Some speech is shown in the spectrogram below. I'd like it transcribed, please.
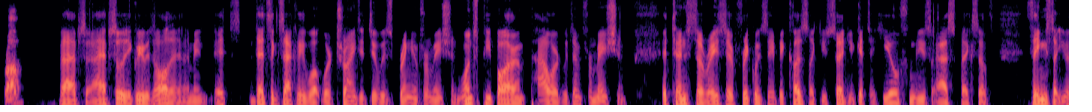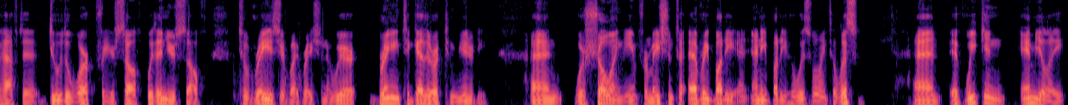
Rob? I absolutely, I absolutely agree with all that. I mean, it's that's exactly what we're trying to do is bring information. Once people are empowered with information, it tends to raise their frequency because, like you said, you get to heal from these aspects of things that you have to do the work for yourself within yourself to raise your vibration. And we're bringing together a community and we're showing the information to everybody and anybody who is willing to listen. And if we can emulate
